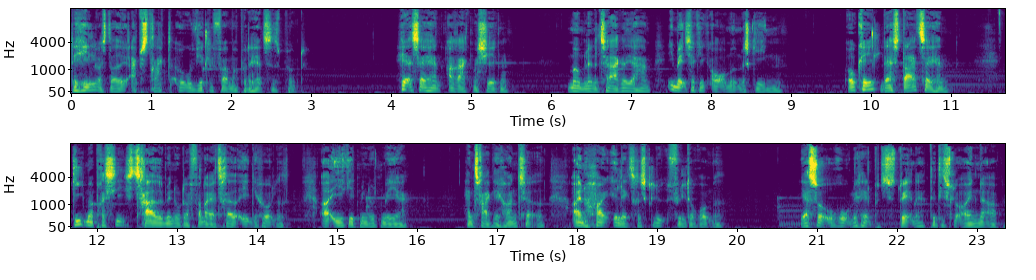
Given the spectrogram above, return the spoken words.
Det hele var stadig abstrakt og uvirkeligt for mig på det her tidspunkt. Her sagde han og rakte mig checken. Mumlende takkede jeg ham, imens jeg gik over mod maskinen. Okay, lad os starte, sagde han. Giv mig præcis 30 minutter, for når jeg træder ind i hullet, og ikke et minut mere. Han trak i håndtaget, og en høj elektrisk lyd fyldte rummet. Jeg så uroligt hen på de studerende, da de slog øjnene op.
